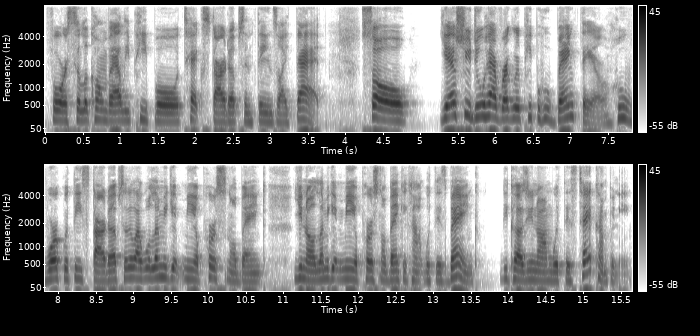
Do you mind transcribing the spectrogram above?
for Silicon Valley people, tech startups, and things like that. So yes, you do have regular people who bank there who work with these startups. So they're like, well, let me get me a personal bank. You know, let me get me a personal bank account with this bank because, you know, I'm with this tech company.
